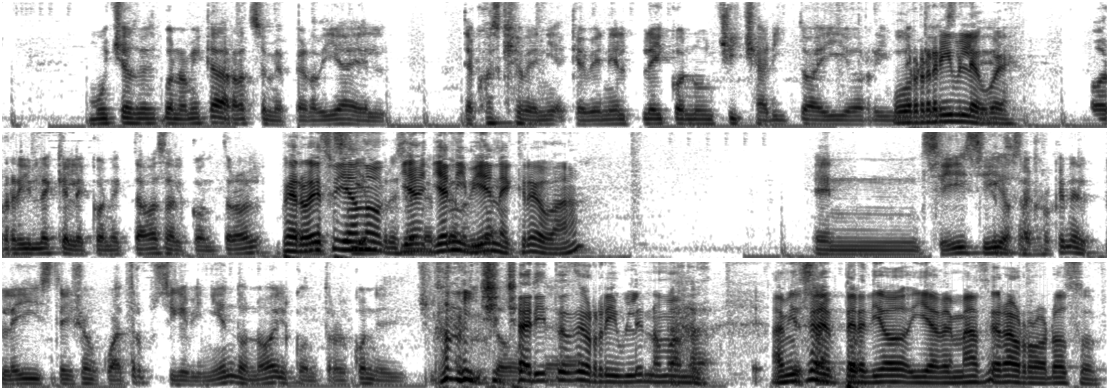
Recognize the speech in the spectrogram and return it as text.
muchas veces, bueno, a mí cada rato se me perdía el, ¿te acuerdas que venía, que venía el play con un chicharito ahí horrible? Horrible, güey. horrible que le conectabas al control. Pero eso ya no, ya, ni viene, creo, ¿ah? En, sí, sí, o sea, creo que en el PlayStation 4 pues, sigue viniendo, ¿no? El control con el chicharito. Con el chicharito es horrible, no mames. a mí se me perdió y además era horroroso.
